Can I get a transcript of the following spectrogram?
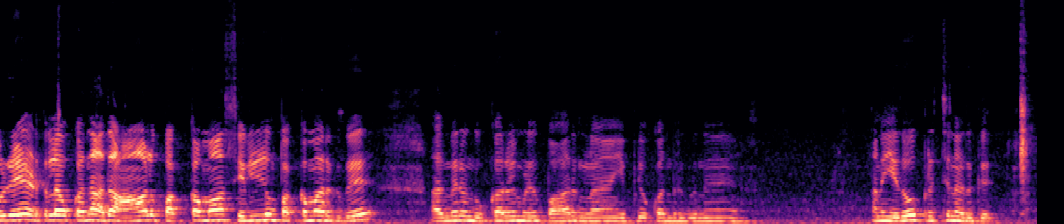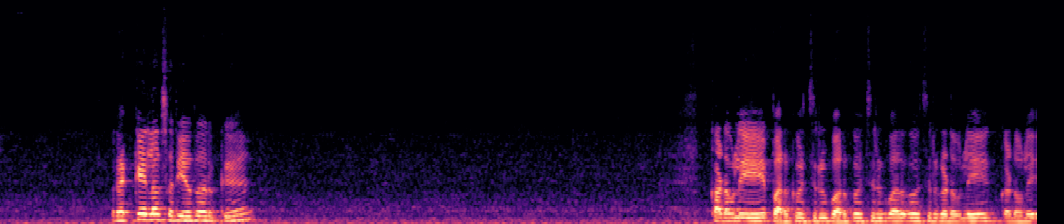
ஒரே இடத்துல உட்காந்து அது ஆள் பக்கமாக செல்லும் பக்கமாக இருக்குது. அதுமாரி வந்து உட்காரவே முடியாது. பாருங்களேன் எப்படி உட்காந்துருக்குதுன்னு ஆனால் ஏதோ பிரச்சனை அதுக்கு. ரெக்கையெல்லாம் சரியாக தான் இருக்குது கடவுளே பறக்க வச்சிரு பறக்க வச்சிரு பறக்க வச்சிரு கடவுளே கடவுளே.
